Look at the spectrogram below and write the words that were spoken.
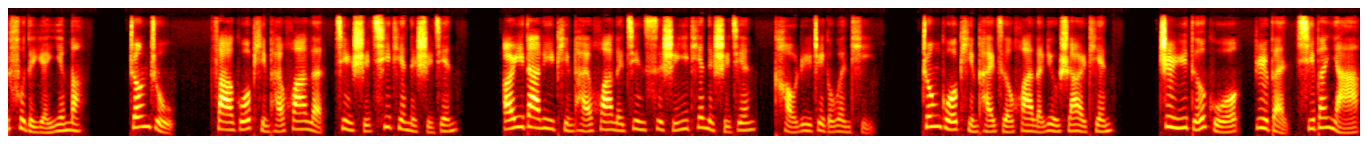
复的原因吗？庄主，法国品牌花了近十七天的时间，而意大利品牌花了近四十一天的时间考虑这个问题。中国品牌则花了六十二天。至于德国、日本、西班牙、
